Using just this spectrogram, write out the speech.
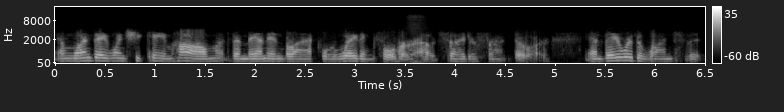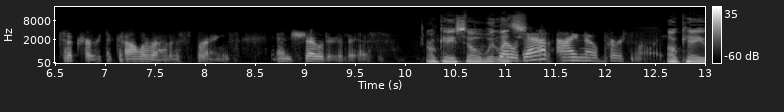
And one day when she came home, the men in black were waiting for her outside her front door. And they were the ones that took her to Colorado Springs and showed her this. Okay. So So that I know personally. Okay.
